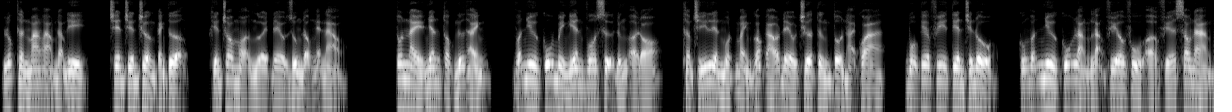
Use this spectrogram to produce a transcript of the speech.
lúc thần mang ảm đạm đi, trên chiến trường cảnh tượng khiến cho mọi người đều rung động nghẹn nào. Tôn này nhân tộc nữ thánh, vẫn như cũ bình yên vô sự đứng ở đó, thậm chí liền một mảnh góc áo đều chưa từng tổn hại qua, bộ kia phi tiên chiến đồ cũng vẫn như cũ lẳng lặng phiêu phủ ở phía sau nàng.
